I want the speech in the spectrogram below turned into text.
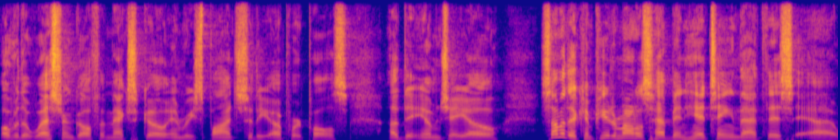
over the western Gulf of Mexico in response to the upward pulse of the MJO. Some of the computer models have been hinting that this uh,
